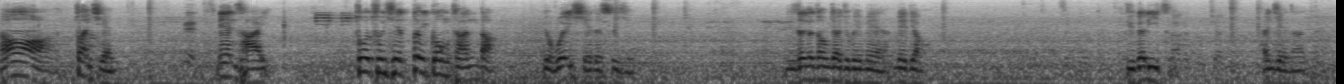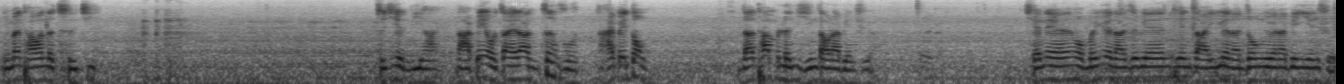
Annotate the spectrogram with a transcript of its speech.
哦赚钱、敛财，做出一些对共产党有威胁的事情，你这个宗教就被灭灭掉。举个例子，很简单，你们台湾的慈济。实际很厉害，哪边有灾难，政府还没动，然后他们人已经到那边去了。对的前年我们越南这边天灾，越南中越那边淹水，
